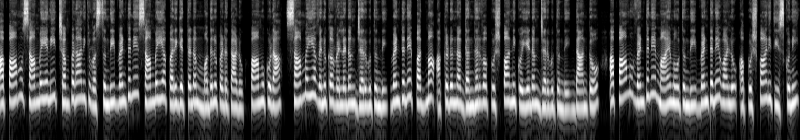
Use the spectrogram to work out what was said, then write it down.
ఆ పాము సాంబయ్యని చంపడానికి వస్తుంది. వెంటనే సాంబయ్య పరిగెత్తడం మొదలు పెడతాడు. పాము కూడా సాంబయ్య వెనుక వెళ్ళడం జరుగుతుంది. వెంటనే పద్మ అక్కడున్న గంధర్వ పుష్పాన్ని కొయ్యడం జరుగుతుంది. దాంతో ఆ పాము వెంటనే మాయమవుతుంది. వెంటనే వాళ్ళు ఆ పుష్పాన్ని తీసుకుని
